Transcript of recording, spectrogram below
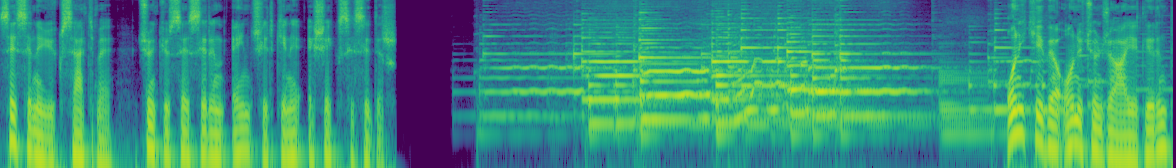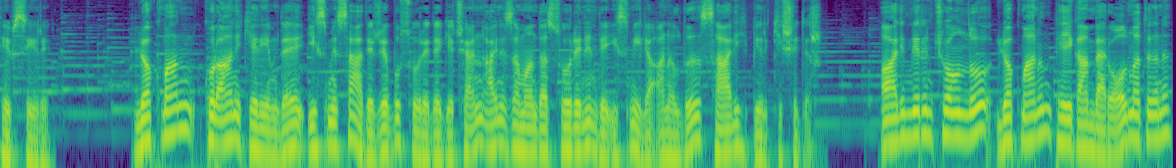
sesini yükseltme çünkü seslerin en çirkini eşek sesidir. On iki ve on üçüncü ayetlerin tefsiri Lokman, Kur'an-ı Kerim'de ismi sadece bu surede geçen, aynı zamanda surenin de ismiyle anıldığı salih bir kişidir. Alimlerin çoğunluğu Lokman'ın peygamber olmadığını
